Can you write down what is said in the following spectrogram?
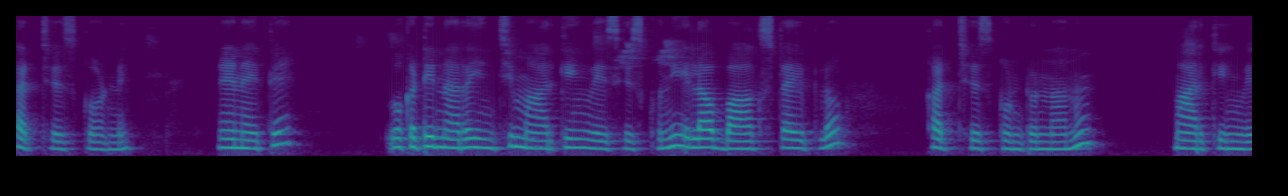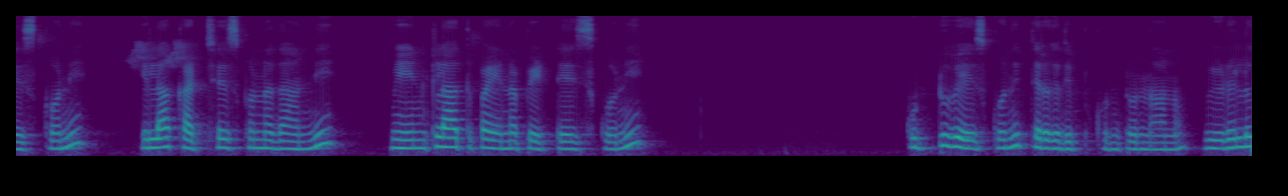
కట్ చేసుకోండి. నేనైతే ఒకటిన్నర ఇంచి మార్కింగ్ వేసేసుకొని ఇలా బాక్స్ టైప్లో కట్ చేసుకుంటున్నాను. మార్కింగ్ వేసుకొని ఇలా కట్ చేసుకున్న దాన్ని మెయిన్ క్లాత్ పైన పెట్టేసుకొని కుట్టు వేసుకొని తిరగదిప్పుకుంటున్నాను. వీడియోలో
